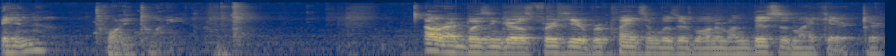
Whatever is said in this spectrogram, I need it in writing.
in 2020. Alright boys and girls, we're here, we're playing some Wizard 101. This is my character.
